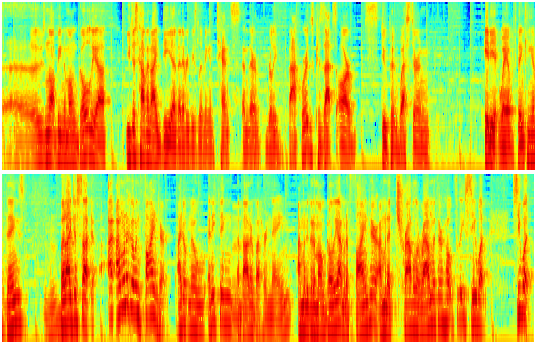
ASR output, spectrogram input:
uh, who's not been to Mongolia, you just have an idea that everybody's living in tents and they're really backwards because that's our stupid Western idiot way of thinking of things. Mm-hmm. But I just thought I, I want to go and find her. I don't know anything mm. about her but her name. I'm going to go to Mongolia. I'm going to find her. I'm going to travel around with her. Hopefully, see what see what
